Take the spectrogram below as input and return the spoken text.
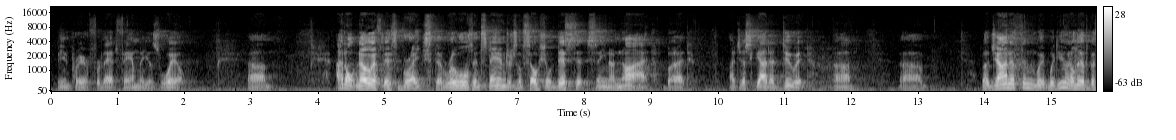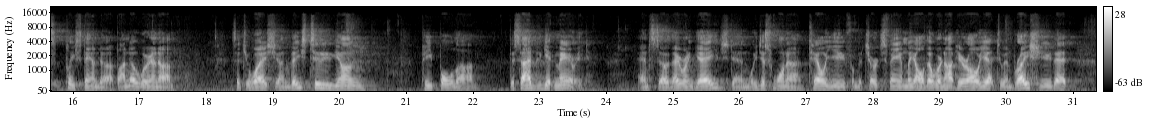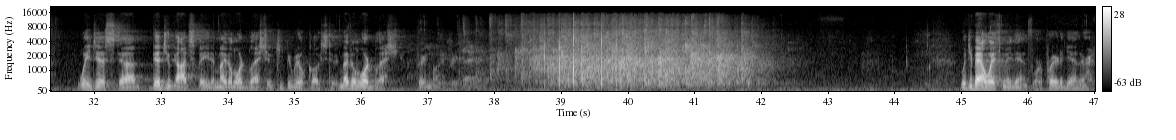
be in prayer for that family as well. Um, I don't know if this breaks the rules and standards of social distancing or not, but I just got to do it. Uh, uh, but Jonathan, would, would, you and Elizabeth please stand up? I know we're in a situation. These two young people uh, decided to get married. And so they were engaged, and we just want to tell you from the church family, although we're not here all yet to embrace you, that we just uh, bid you Godspeed and may the Lord bless you and keep you real close to Him. May the Lord bless you very much. Would you bow with me then for a prayer together?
